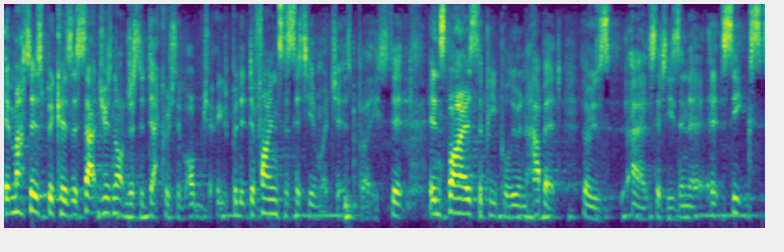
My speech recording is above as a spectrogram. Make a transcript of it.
It matters because a statue is not just a decorative object, but it defines the city in which it is placed. It inspires the people who inhabit those uh, cities, and it, it seeks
